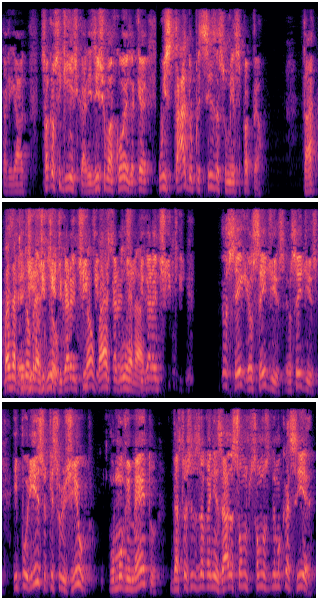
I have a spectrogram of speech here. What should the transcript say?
tá ligado? Só que é o seguinte, cara, existe uma coisa que é o Estado precisa assumir esse papel. Tá? Mas aqui é, no de, Brasil. De, quê? de garantir não que, vai de assumir, garantir, de garantir que. Eu sei, eu sei disso, eu sei disso. E por isso que surgiu o movimento das torcidas organizadas Somos, Somos Democracia.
